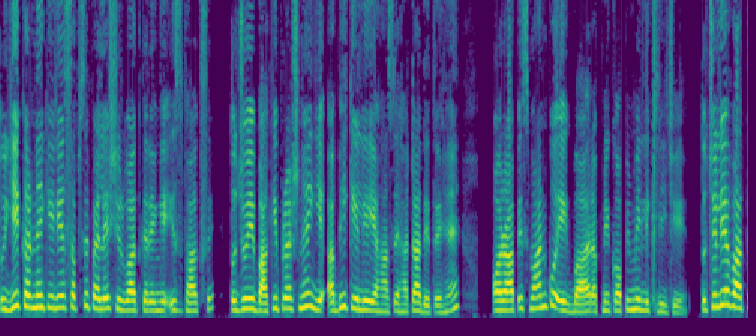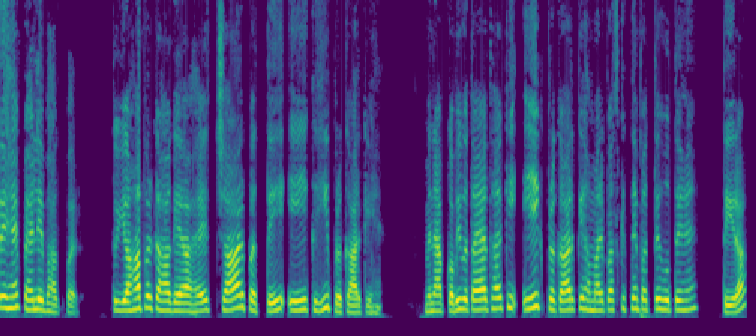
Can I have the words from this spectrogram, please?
तो ये करने के लिए सबसे पहले शुरुआत करेंगे इस भाग से। तो जो ये बाकी प्रश्न है, ये अभी के लिए यहाँ से हटा देते हैं और आप इस मान को एक बार अपनी कॉपी में लिख लीजिए। तो चलिए अब आते हैं पहले भाग पर। तो यहाँ पर कहा गया है, चार पत्ते एक ही प्रकार के हैं। मैंने आपको अभी बताया था कि एक प्रकार के हमारे पास कितने पत्ते होते हैं? तेरह।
